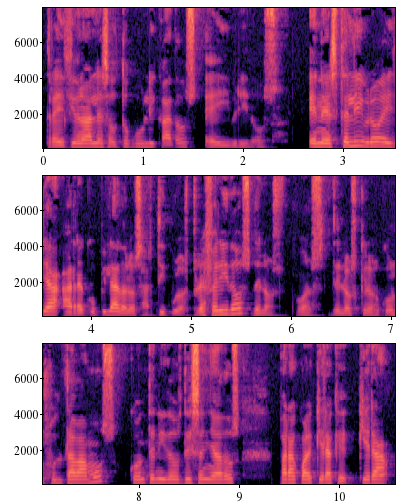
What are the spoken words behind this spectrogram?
tradicionales, autopublicados e híbridos. En este libro ella ha recopilado los artículos preferidos de los, pues, de los que los consultábamos, contenidos diseñados para cualquiera que quiera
